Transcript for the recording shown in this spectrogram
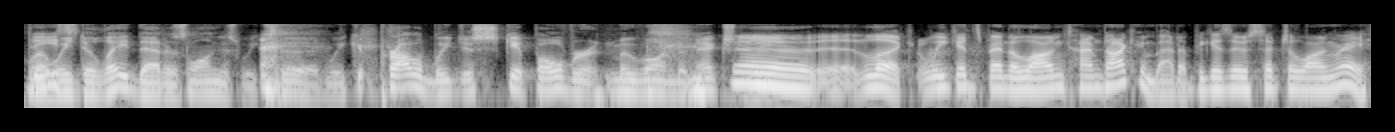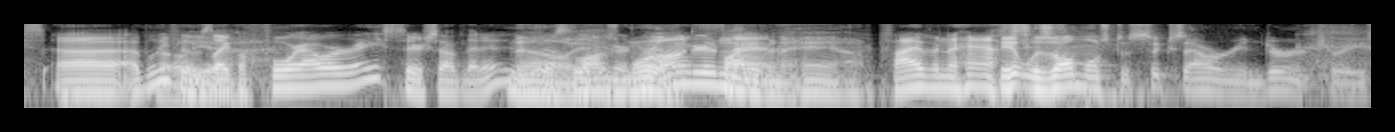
well, we delayed that as long as we could. we could probably just skip over it and move on to next week. uh, look, we could spend a long time talking about it because it was such a long race. Uh, I believe Oh, it was like a four-hour race or something. It No, was it longer, was more longer like than five that. and a half. Five and a half. It was almost a six-hour endurance race.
